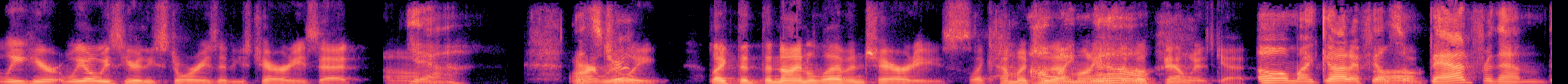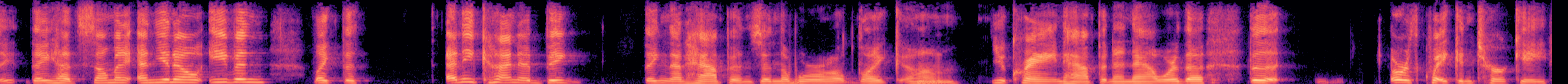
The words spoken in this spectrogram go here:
we hear, we always hear these stories of these charities that um, yeah aren't really like the the 9/11 charities. Like how much oh, of that money did those families get? Oh my god, I feel um, so bad for them. They they had so many, and you know, even like the any kind of big thing that happens in the world, like mm-hmm. um, mm-hmm. Ukraine happening now, or the the earthquake in Turkey.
